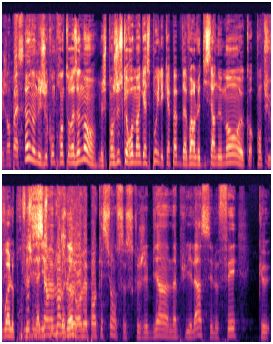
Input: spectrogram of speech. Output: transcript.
Et j'en passe. Ah non mais je comprends ton raisonnement, mais je pense juste que Romain Gaspo il est capable d'avoir le discernement euh, quand, tu vois le professionnalisme le discernement, du bonhomme. Je ne le remets pas en question. Ce, que j'ai bien appuyé là, c'est le fait que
